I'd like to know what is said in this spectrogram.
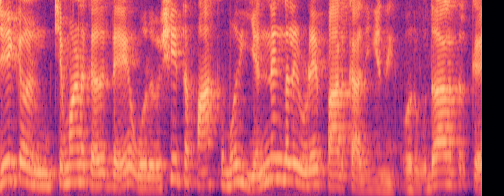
ஜேக்கரின் முக்கியமான கருத்தே ஒரு விஷயத்தை பார்க்கும்போது எண்ணங்களினுடைய பார்க்காதீங்கன்னு ஒரு உதாரணத்திற்கு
